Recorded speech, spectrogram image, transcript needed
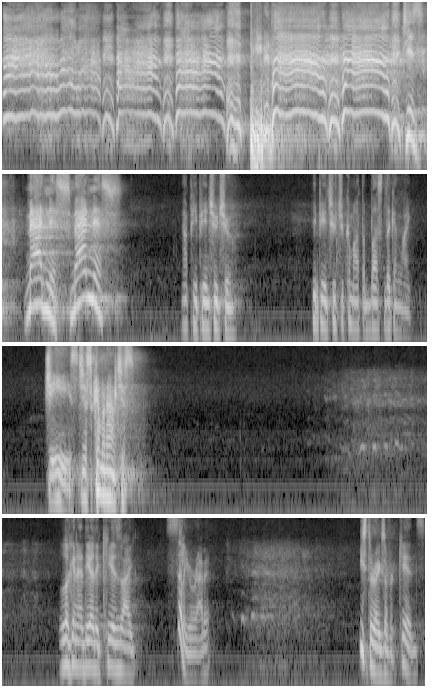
ah, ah, ah, just madness, madness. Now PP and Choo Choo. PP and Choo Choo come out the bus looking like, geez, just coming out, just. Looking at the other kids like, silly rabbit. Easter eggs are for kids.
